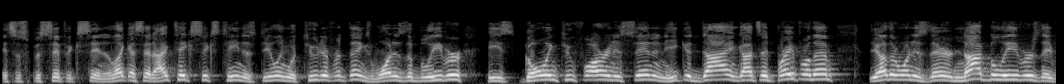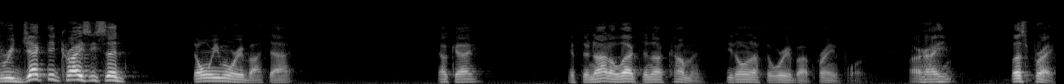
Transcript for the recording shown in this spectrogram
it's a specific sin. And like I said, I take 16 as dealing with two different things. One is the believer. He's going too far in his sin and he could die and God said, pray for them. The other one is they're not believers. They've rejected Christ. He said, don't even worry about that. Okay? If they're not elect, they're not coming. You don't have to worry about praying for them. All right? Let's pray.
